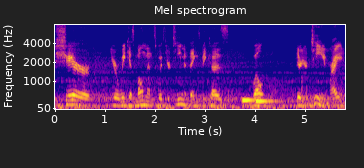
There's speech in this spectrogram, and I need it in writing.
share your weakest moments with your team and things because, well, they're your team, right?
